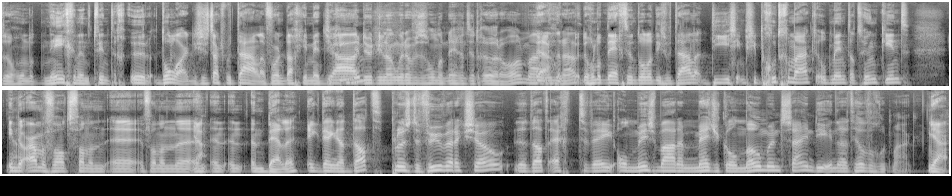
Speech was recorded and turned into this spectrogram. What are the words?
de 129 euro, dollar die ze straks betalen... voor een dagje Magic Ja, Kingdom... het duurt niet lang meer over, het is 129 euro hoor. Maar Ja, inderdaad. De 129 dollar die ze betalen, die is in principe goed gemaakt... op het moment dat hun kind in Ja. de armen valt van een, eh, van een, eh, Ja. een, een, een bellen. Ik denk dat dat, plus de vuurwerkshow, dat dat echt twee onmisbare magical moments zijn die inderdaad heel veel goed maken. Ja,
